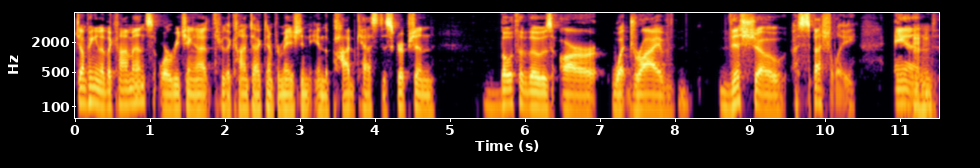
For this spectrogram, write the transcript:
jumping into the comments or reaching out through the contact information in the podcast description both of those are what drive this show especially and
